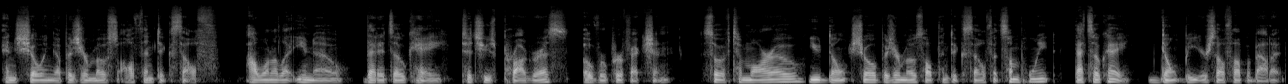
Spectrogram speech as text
and showing up as your most authentic self, I want to let you know that it's okay to choose progress over perfection. So, if tomorrow you don't show up as your most authentic self at some point, that's okay. Don't beat yourself up about it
